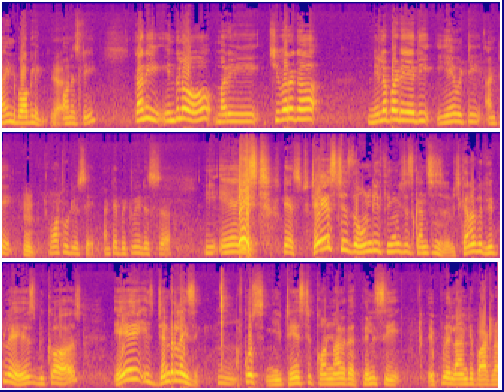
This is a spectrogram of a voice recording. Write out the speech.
mind-boggling, కానీ ఇందులో మరి చివరగా నిలబడేది ఏమిటి అంటే వాట్ వుడ్ యు సే అంటే బిట్వీన్ దిస్ uh, ఈ AI taste taste taste the only thing which is consistent which cannot be replace because AI is generalizing of course మీ టేస్ట్ కొన్నాళ్ళుగా తెలిసి ఎప్పుడు ఇలాంటి పాటలు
